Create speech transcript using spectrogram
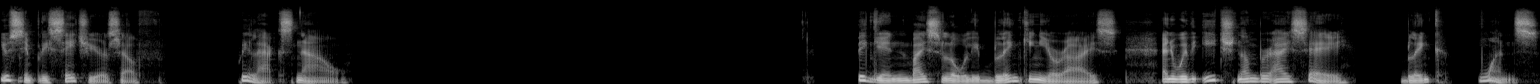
you simply say to yourself, Relax now. Begin by slowly blinking your eyes, and with each number I say, blink once.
